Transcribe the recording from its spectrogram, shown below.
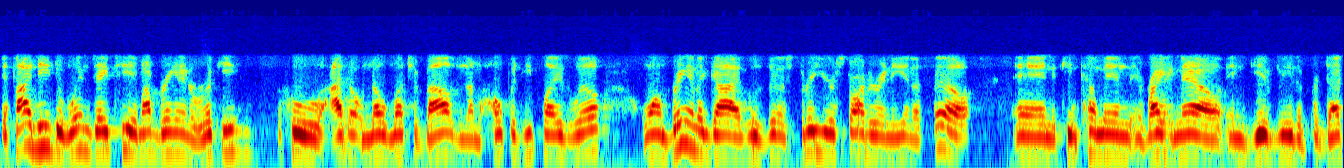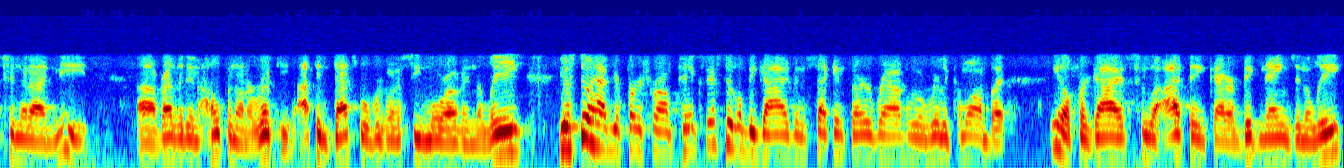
if I need to win, JT, am I bringing in a rookie who I don't know much about and I'm hoping he plays well? Or I'm bringing a guy who's been a three-year starter in the NFL and can come in right now and give me the production that I need uh, rather than hoping on a rookie. I think that's what we're going to see more of in the league. You'll still have your first-round picks. There's still going to be guys in the second, third round who will really come on, but – you know, for guys who I think are big names in the league,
